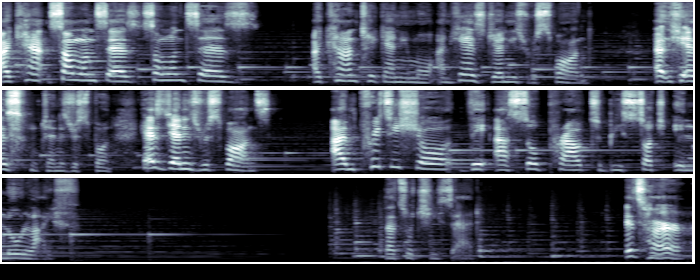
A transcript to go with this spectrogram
I can't someone says someone says I can't take anymore and here's Jenny's response. Uh, here's Jenny's response. Here's Jenny's response. I'm pretty sure they are so proud to be such a low life. That's what she said. It's her.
